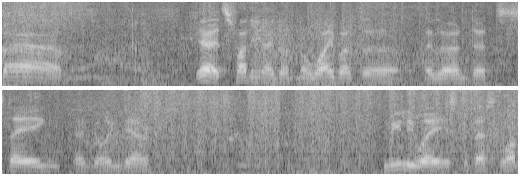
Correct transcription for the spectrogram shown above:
Bam! Yeah, it's funny. I don't know why, but uh, I learned that staying, uh, going there, melee way is the best one.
